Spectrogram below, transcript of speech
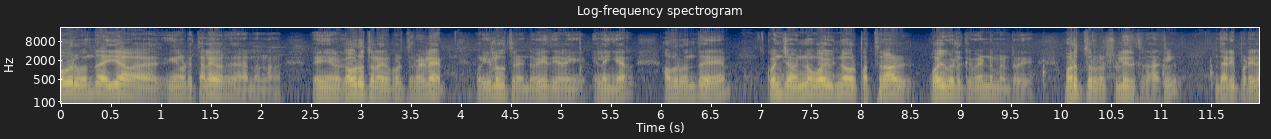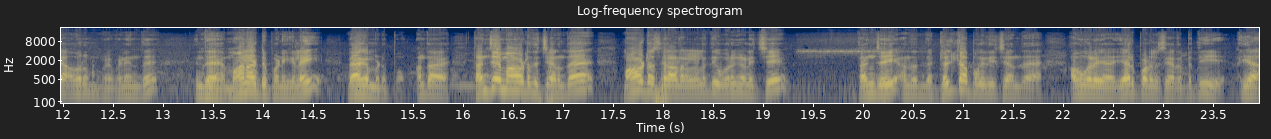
அவர் வந்து ஐயா எங்களுடைய தலைவர் அண்ணன் எங்கள் கௌரவ தலைவர் பொறுத்தவரையில் ஒரு 72 ரெண்டு வயது இளைஞர். அவர் வந்து கொஞ்சம் இன்னும் ஓய்வு இன்னும் ஒரு பத்து நாள் ஓய்வு எடுக்க வேண்டும் என்று மருத்துவர்கள் சொல்லியிருக்கிறார்கள். அந்த அடிப்படையில் அவரும் இணைந்து இந்த மாநாட்டு பணிகளை வேகம் எடுப்போம். அந்த தஞ்சை மாவட்டத்தைச் சேர்ந்த மாவட்ட செயலாளர்கள் எல்லாத்தையும் ஒருங்கிணைச்சு தஞ்சை அந்த இந்த டெல்டா பகுதியைச் சேர்ந்த அவங்களை ஏற்பாடுகள் செய்கிறத பற்றி ஐயா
